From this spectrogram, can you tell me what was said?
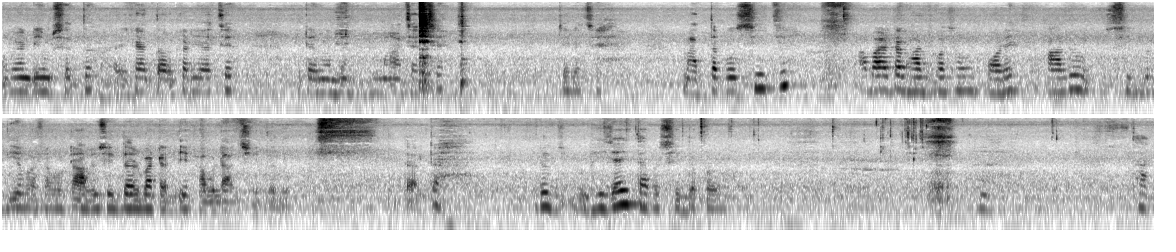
ওখানে ডিম সেদ্ধ এখানে তরকারি আছে এটার মধ্যে মাছ আছে ঠিক আছে ভাতটা বসিয়েছি আবার একটা ভাত বসাবো পরে আলু সিদ্ধ দিয়ে বসাবো ওটা আলু সিদ্ধ আর বাটার দিয়ে খাব ডাল সিদ্ধ দিয়ে ডালটা একটু ভিজাই তারপর সিদ্ধ করব থাক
